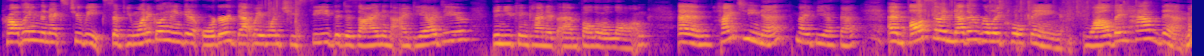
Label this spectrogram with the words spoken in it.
probably in the next two weeks. So if you want to go ahead and get it ordered, that way once you see the design and the idea I do, then you can kind of um, follow along. Um, hi Gina, my BFF. Um, also another really cool thing, while they have them,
